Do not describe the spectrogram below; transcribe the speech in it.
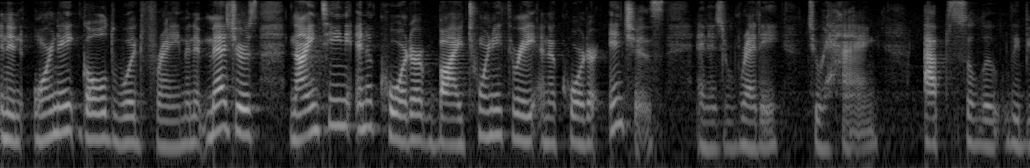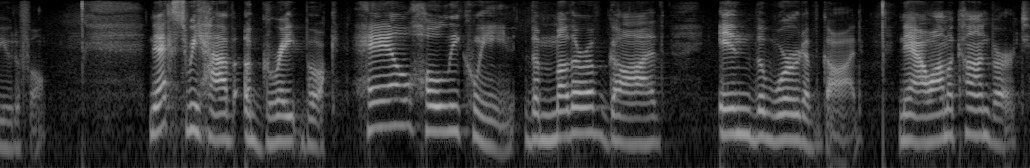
in an ornate gold wood frame and it measures 19 and a quarter by 23 and a quarter inches and is ready to hang. Absolutely beautiful. Next, we have a great book, Hail, Holy Queen, the Mother of God in the Word of God. Now, I'm a convert,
